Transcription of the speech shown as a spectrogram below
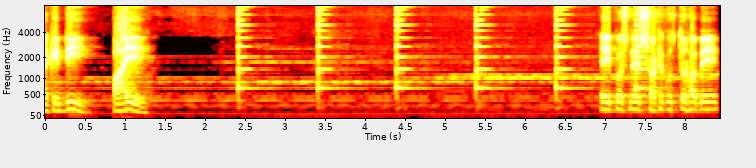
নাকি ডি পায়ে? এই প্রশ্নের সঠিক উত্তর হবে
